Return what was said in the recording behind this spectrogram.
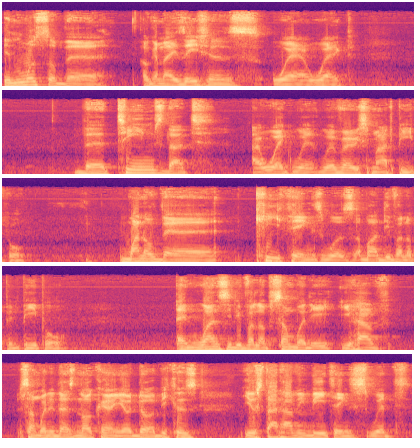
in most of the organizations where I worked, the teams that I worked with were very smart people. One of the key things was about developing people. And once you develop somebody, you have somebody that's knocking on your door because you start having meetings with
